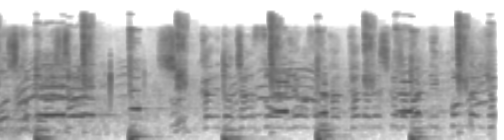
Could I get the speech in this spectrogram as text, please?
押し込みました。しっかりとチャンスを見逃さなかったなでしこジャパン日本代表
